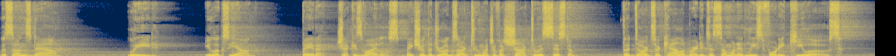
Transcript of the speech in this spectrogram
The son's down. Lead. He looks young. Beta, check his vitals. Make sure the drugs aren't too much of a shock to his system. The darts are calibrated to someone at least 40 kilos.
